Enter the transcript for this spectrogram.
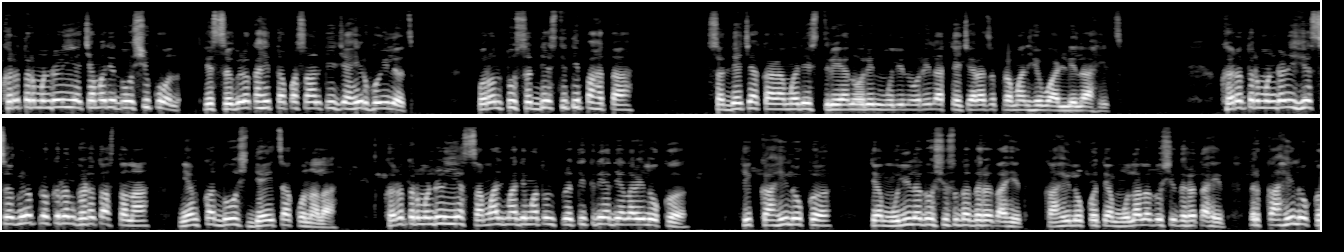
खरं तर मंडळी याच्यामध्ये दोषी कोण? हे सगळं काही तपासांती जाहीर होईलच. परंतु सद्यस्थिती पाहता सध्याच्या काळामध्ये स्त्रियांवरील मुलींवरील अत्याचाराचं प्रमाण हे वाढलेलं आहेच. खरं तर मंडळी हे सगळं प्रकरण घडत असताना नेमका दोष द्यायचा कोणाला? खरं तर मंडळी या समाज माध्यमातून प्रतिक्रिया देणारी लोक ही काही लोक त्या मुलीला दोषी सुद्धा धरत आहेत. काही लोक त्या मुलाला दोषी धरत आहेत. तर काही लोक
